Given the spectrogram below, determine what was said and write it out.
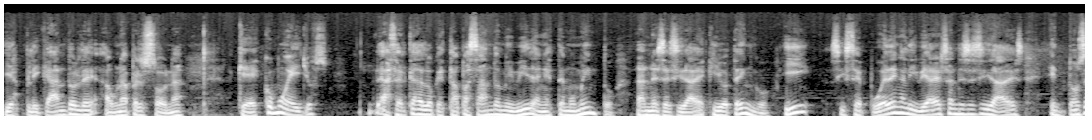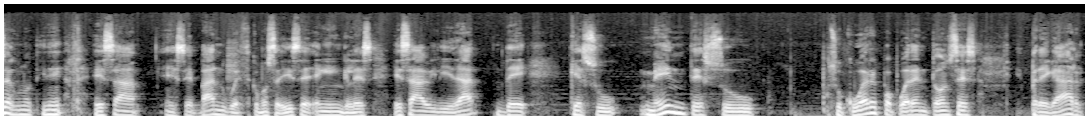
y explicándole a una persona que es como ellos acerca de lo que está pasando en mi vida en este momento, las necesidades que yo tengo. Y si se pueden aliviar esas necesidades, entonces uno tiene esa, ese bandwidth, como se dice en inglés, esa habilidad de que su mente, su, su cuerpo pueda entonces pregar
